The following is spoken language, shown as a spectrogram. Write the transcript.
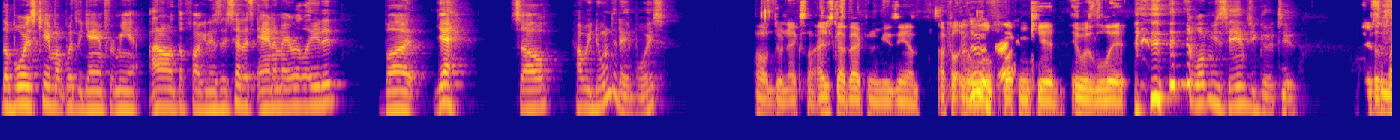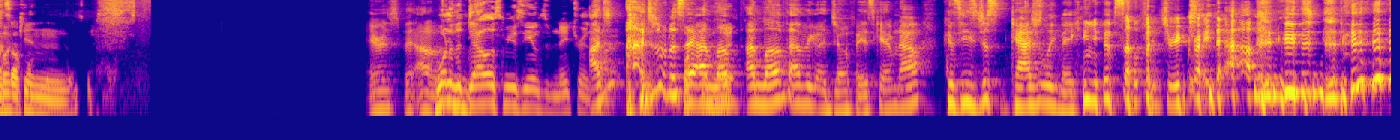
the boys came up with the game for me. I don't know what the fuck it is. They said it's anime related, but yeah. So how we doing today, boys? Oh, doing excellent. I just got back from the museum. I felt like a little great. fucking kid. It was lit. what museums you go to? Just The fucking Aerospace. I don't know. one of the Dallas Museums of Nature and I just, I just want to say I love lit. I love having a Joe face cam now because he's just casually making himself a drink right now.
